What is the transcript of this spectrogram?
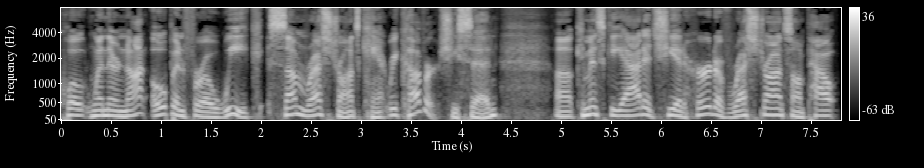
Quote, when they're not open for a week, some restaurants can't recover, she said. Uh, Kaminsky added she had heard of restaurants on Pow-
